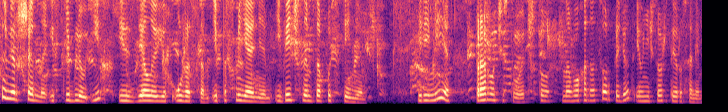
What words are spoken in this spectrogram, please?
совершенно истреблю их, и сделаю их ужасом, и посмеянием, и вечным запустением. Иеремия пророчествует, что Навуходоносор придет и уничтожит Иерусалим.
